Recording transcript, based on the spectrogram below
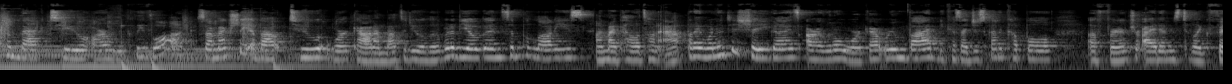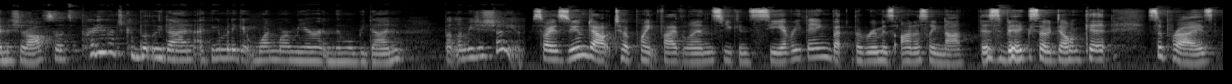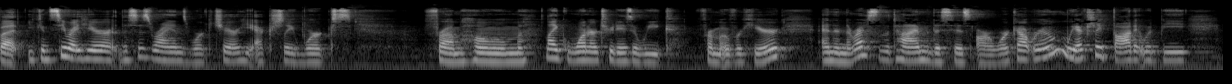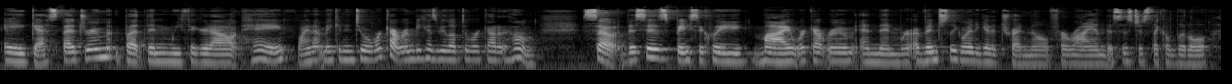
welcome back to our weekly vlog. So I'm actually about to work out. I'm about to do a little bit of yoga and some Pilates on my Peloton app, but I wanted to show you guys our little workout room vibe because I just got a couple of furniture items to like finish it off. So it's pretty much completely done. I think I'm gonna get one more mirror and then we'll be done but let me just show you. So I zoomed out to a 0.5 lens so you can see everything, but the room is honestly not this big, so don't get surprised. But you can see right here, this is Ryan's work chair. He actually works from home like one or two days a week from over here. And then the rest of the time, this is our workout room. We actually thought it would be a guest bedroom, but then we figured out, hey, why not make it into a workout room because we love to work out at home. So this is basically my workout room. And then we're eventually going to get a treadmill for Ryan. This is just like a little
